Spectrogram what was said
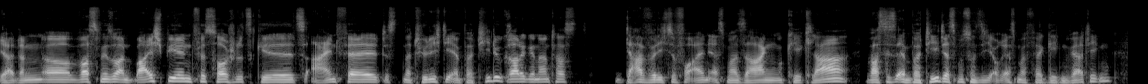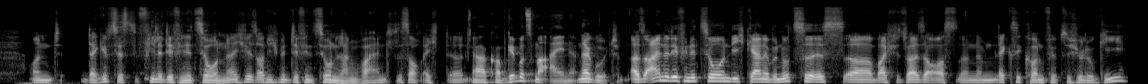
Ja, dann, äh, was mir so an Beispielen für Social Skills einfällt, ist natürlich die Empathie, die du gerade genannt hast. Da würde ich so vor allem erstmal sagen, okay, klar, was ist Empathie? Das muss man sich auch erstmal vergegenwärtigen. Und da gibt es jetzt viele Definitionen. Ne? Ich will es auch nicht mit Definitionen langweilen. Das ist auch echt. Äh, ja, komm, gib uns mal eine. Na gut. Also eine Definition, die ich gerne benutze, ist äh, beispielsweise aus einem Lexikon für Psychologie.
